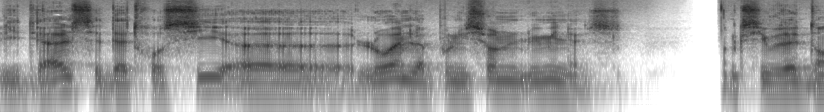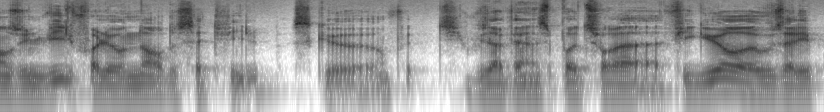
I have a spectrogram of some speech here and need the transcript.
L'idéal, c'est d'être aussi euh, loin de la pollution lumineuse. Donc, si vous êtes dans une ville, il faut aller au nord de cette ville. Parce que, en fait, si vous avez un spot sur la figure, vous allez,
